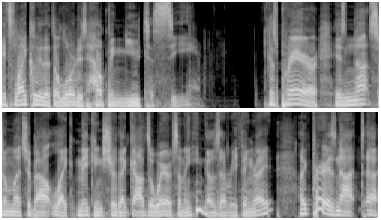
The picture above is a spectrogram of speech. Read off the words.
it's likely that the Lord is helping you to see. Because prayer is not so much about like making sure that God's aware of something. He knows everything, right? Like prayer is not uh,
